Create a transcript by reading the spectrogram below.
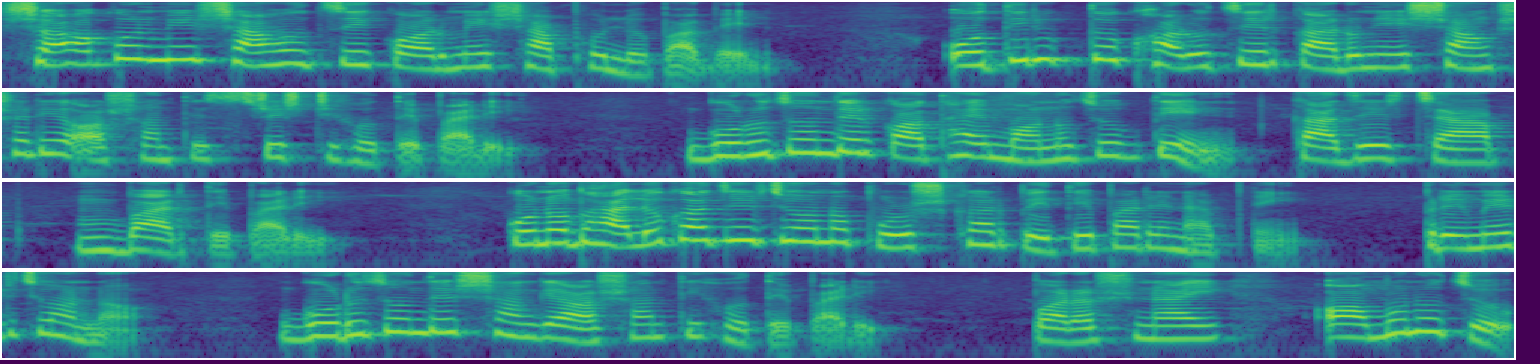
সহকর্মীর সাহায্যে কর্মের সাফল্য পাবেন। অতিরিক্ত খরচের কারণে সংসারে অশান্তির সৃষ্টি হতে পারে। গুরুজনদের কথায় মনোযোগ দিন, কাজের চাপ বাড়তে পারে। কোনো ভালো কাজের জন্য পুরস্কার পেতে পারেন আপনি। প্রেমের জন্য গুরুজনদের সঙ্গে অশান্তি হতে পারে। পড়াশোনায় অমনোযোগ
